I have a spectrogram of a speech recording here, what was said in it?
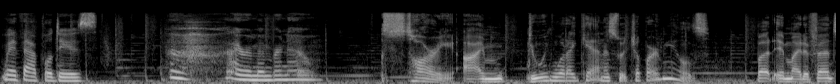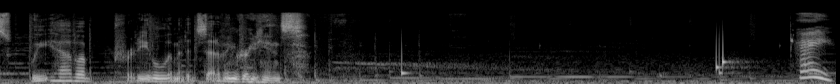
With apple dews. I remember now. Sorry, I'm doing what I can to switch up our meals. But in my defense, we have a pretty limited set of ingredients. Hey,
